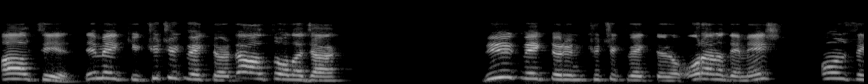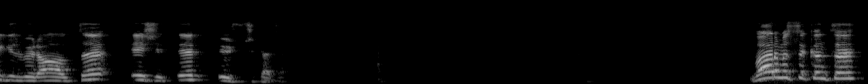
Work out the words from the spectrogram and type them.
6'yı. Demek ki küçük vektörde 6 olacak. Büyük vektörün küçük vektörü oranı demiş. 18 bölü 6 eşittir 3 çıkacak. Var mı sıkıntı?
